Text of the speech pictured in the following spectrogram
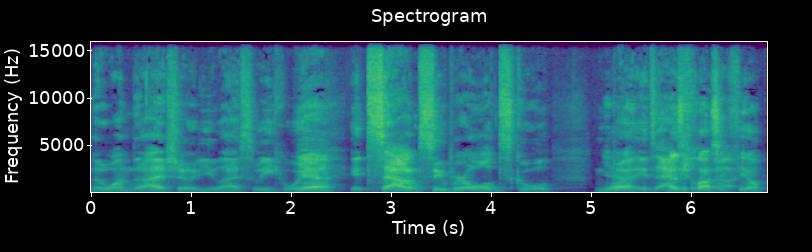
the one that I showed you last week, where Yeah. it sounds super old school, Yeah. but it's actually Has a classic not. feel.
